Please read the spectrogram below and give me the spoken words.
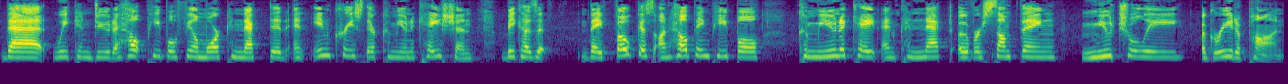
that we can do to help people feel more connected and increase their communication because it, they focus on helping people communicate and connect over something mutually agreed upon,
